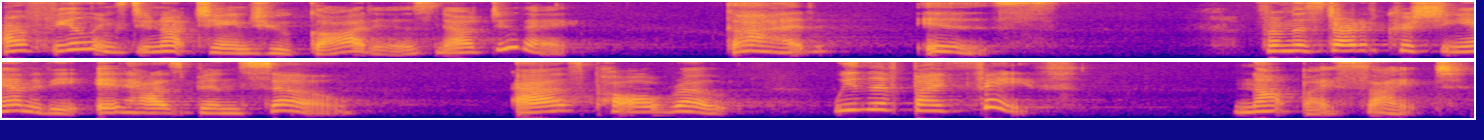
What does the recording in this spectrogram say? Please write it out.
Our feelings do not change who God is, now do they? God is. From the start of Christianity, it has been so. As Paul wrote, we live by faith, not by sight.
